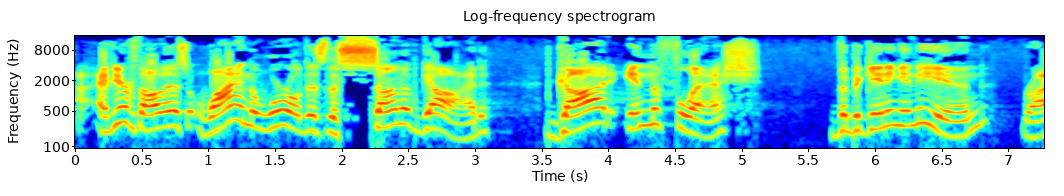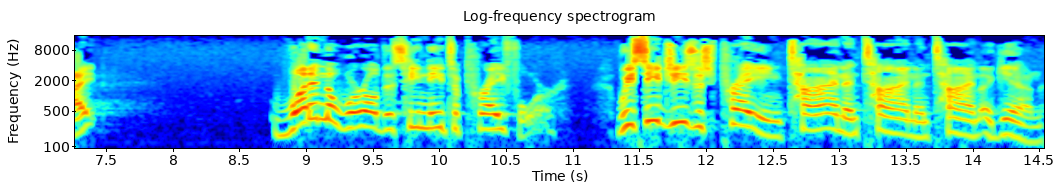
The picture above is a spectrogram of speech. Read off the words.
Have you ever thought of this? Why in the world does the Son of God, God in the flesh, the beginning and the end, right? What in the world does he need to pray for? We see Jesus praying time and time and time again.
